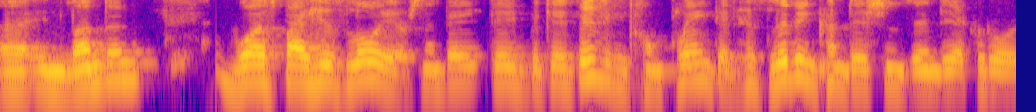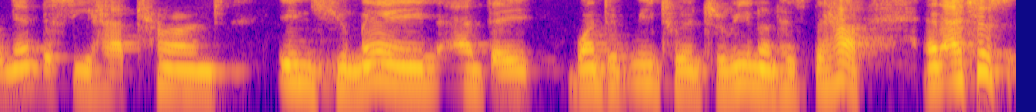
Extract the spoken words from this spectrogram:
uh, in London, was by his lawyers. And they, they basically complained that his living conditions in the Ecuadorian embassy had turned inhumane and they wanted me to intervene on his behalf. And I just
